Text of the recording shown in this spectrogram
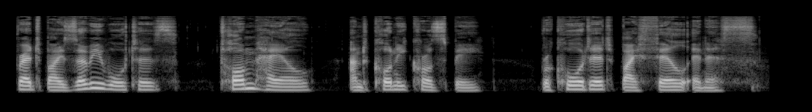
read by Zoe Waters, Tom Hale, and Connie Crosby, recorded by Phil Innes.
